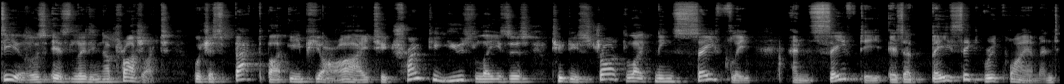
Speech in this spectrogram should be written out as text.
Diels is leading a project which is backed by EPRI to try to use lasers to discharge lightning safely and safety is a basic requirement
